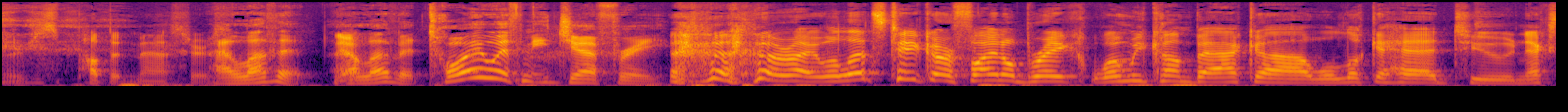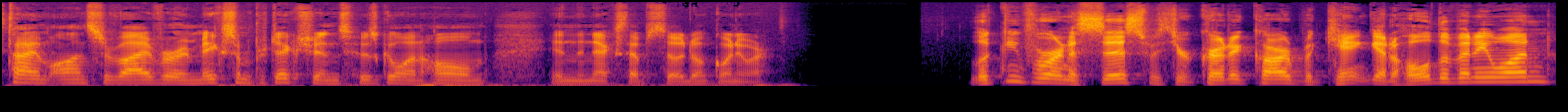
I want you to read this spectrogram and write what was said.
They're just puppet masters. I love it. I love it. Toy with me, Jeffrey. All right, well, let's take our final break. When we come back, uh, we'll look ahead to next time on Survivor and make some predictions who's going home in the next episode. Don't go anywhere. Looking for an assist with your credit card but can't get a hold of anyone?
